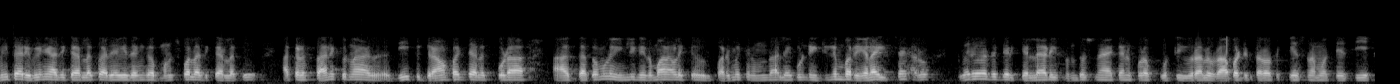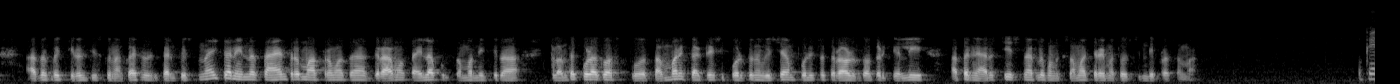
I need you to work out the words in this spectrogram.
మిగతా రెవెన్యూ అధికారులకు అదేవిధంగా మున్సిపల్ అధికారులకు అక్కడ స్థానికున్న దీపి గ్రామ పంచాయతీలకు కూడా ఆ గతంలో ఇంటి నిర్మాణాలకు పర్మిషన్ ఉందా? లేకుంటే ఇంటి నెంబర్ ఎలా ఇచ్చారు? వేరే దగ్గరికి వెళ్ళాడి? సంతోష్ నాయక్ అని కూడా పూర్తి వివరాలు రాబట్టిన తర్వాత కేసు నమోదు చేసి అతనిపై చర్యలు తీసుకునే అవకాశాలు కనిపిస్తున్నాయి. కానీ నిన్న సాయంత్రం మాత్రం గ్రామ శైలాపుకు సంబంధించిన వాళ్ళంతా కూడా స్తంభాన్ని కట్టేసి కొడుతున్న విషయం పోలీసులకు రావడంతో అక్కడికి వెళ్ళి అతన్ని అరెస్ట్ చేసినట్లు మనకు సమాచారం అయితే వచ్చింది Prasanna. Okay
